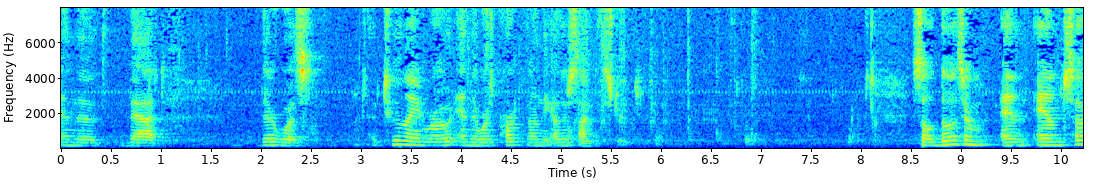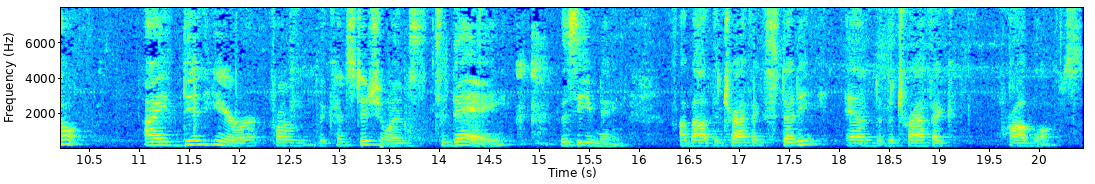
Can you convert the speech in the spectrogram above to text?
and the, that there was a two-lane road, and there was parking on the other side of the street. So those are, and, and so I did hear from the constituents today, this evening, about the traffic study and the traffic problems.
